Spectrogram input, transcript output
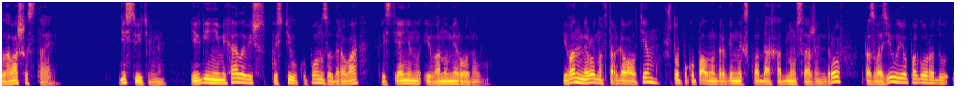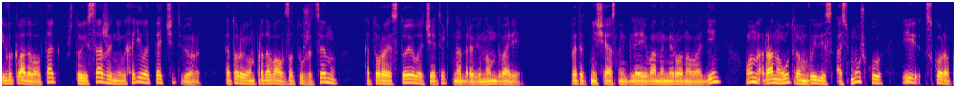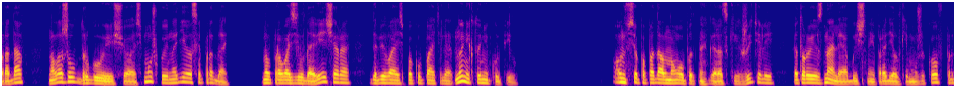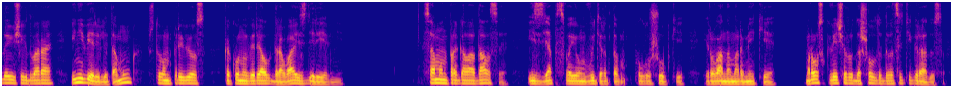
Глава шестая. Действительно, Евгений Михайлович спустил купон за дрова крестьянину Ивану Миронову. Иван Миронов торговал тем, что покупал на дровяных складах одну сажень дров, развозил ее по городу и выкладывал так, что из сажени выходило пять четверок, которые он продавал за ту же цену, которая стоила четверть на дровяном дворе. В этот несчастный для Ивана Миронова день он рано утром вывез осьмушку и, скоро продав, наложил другую еще осьмушку и надеялся продать, но провозил до вечера, добиваясь покупателя, но никто не купил. Он все попадал на опытных городских жителей, которые знали обычные проделки мужиков, продающих двора, и не верили тому, что он привез, как он уверял, дрова из деревни. Сам он проголодался, изяб в своем вытертом полушубке и рваном армяке. Мороз к вечеру дошел до 20 градусов.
